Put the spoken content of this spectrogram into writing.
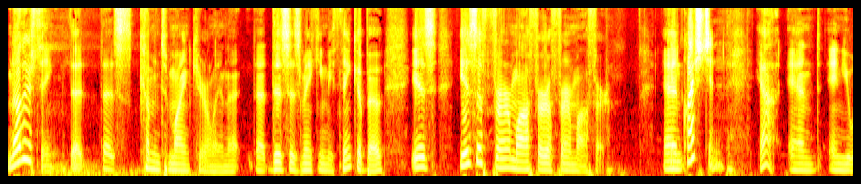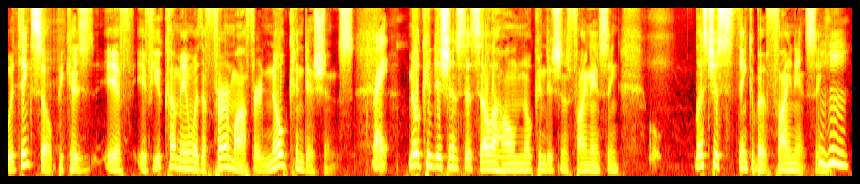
another thing that that's coming to mind carol ann that that this is making me think about is is a firm offer a firm offer Good and question. Yeah and and you would think so because if if you come in with a firm offer no conditions Right. no conditions to sell a home, no conditions financing. Let's just think about financing. Mm-hmm.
